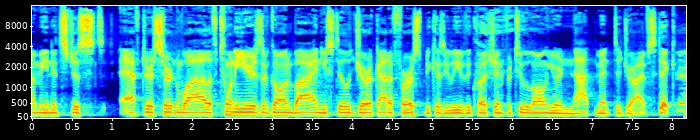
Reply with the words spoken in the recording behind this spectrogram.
I mean, it's just after a certain while, if 20 years have gone by and you still jerk out of first because you leave the clutch in for too long, you're not meant to drive stick.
